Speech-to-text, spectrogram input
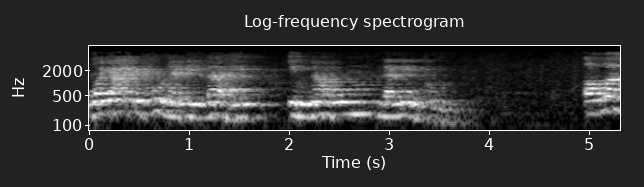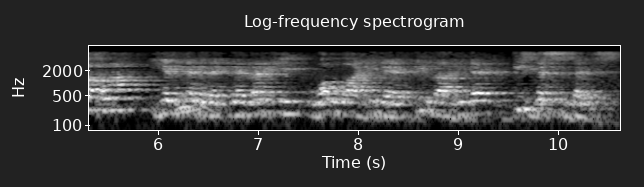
وَيَحْلِفُونَ بِاللّٰهِ اِنَّهُمْ لَمِنْكُمْ Allah adına yemin ederek derler ki vallahi de billahi de biz de sizdeniz.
